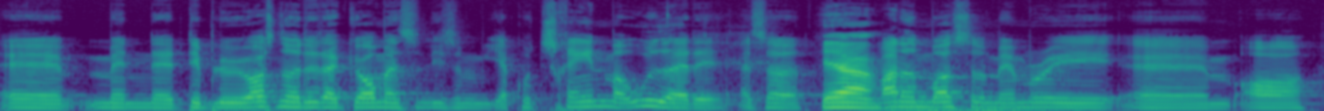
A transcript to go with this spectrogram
Øh, men øh, det blev jo også noget af det, der gjorde, man sådan ligesom, jeg kunne træne mig ud af det. Altså, der var noget muscle memory, øhm, og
